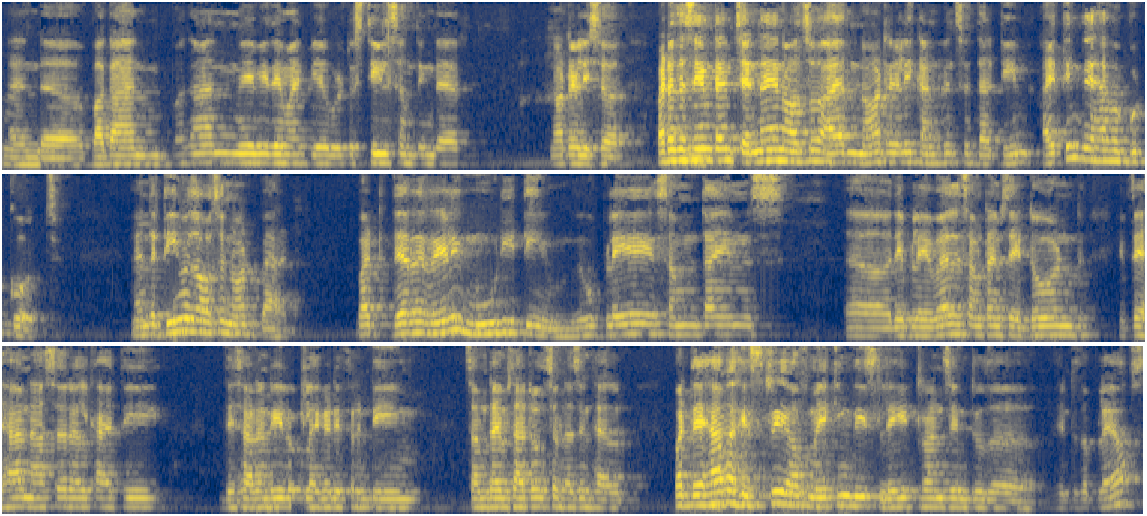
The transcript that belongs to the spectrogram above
Mm-hmm. And uh, Bagan, Bagan, maybe they might be able to steal something there. Not really sure. But at the same time, Chennai and also I am not really convinced with that team. I think they have a good coach, and the team is also not bad. But they're a really moody team who play sometimes. Uh, they play well, sometimes they don't. If they have Nasser El Khayati, they suddenly look like a different team. Sometimes that also doesn't help. But they have a history of making these late runs into the into the playoffs.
